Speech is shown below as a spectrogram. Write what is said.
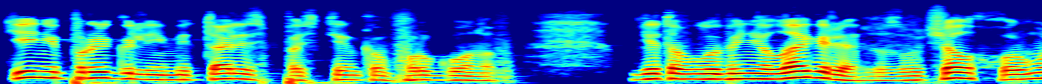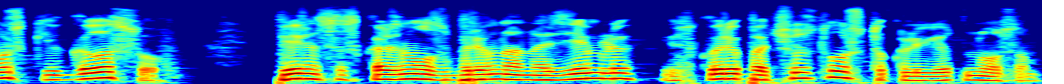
Тени прыгали и метались по стенкам фургонов. Где-то в глубине лагеря зазвучал хор мужских голосов. Перин соскользнул с бревна на землю и вскоре почувствовал, что клюет носом.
